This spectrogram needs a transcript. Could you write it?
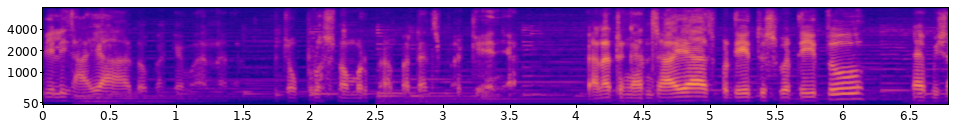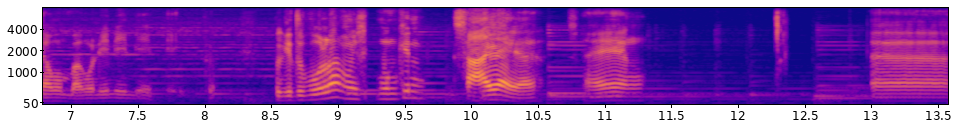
pilih saya atau bagaimana coplos nomor berapa dan sebagainya. Karena dengan saya seperti itu seperti itu saya bisa membangun ini ini, ini gitu. begitu pula mungkin saya ya saya yang eh,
